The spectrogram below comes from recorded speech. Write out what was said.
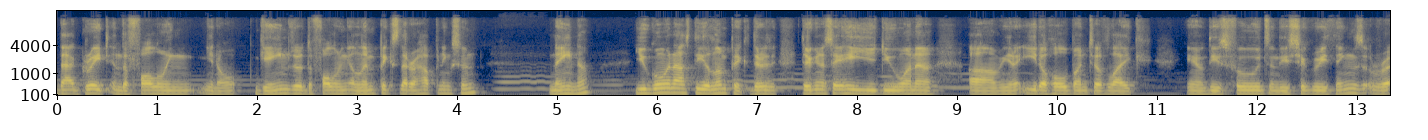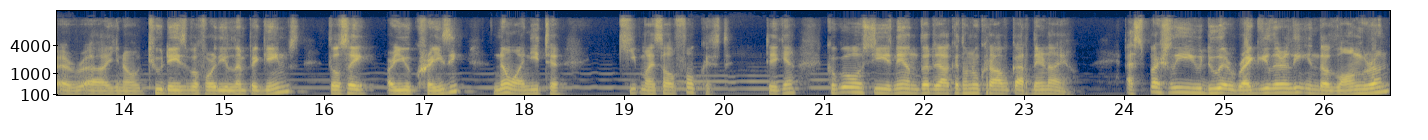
that great in the following, you know, games or the following Olympics that are happening soon? Nahin, na? You go and ask the Olympic. They're they're going to say, "Hey, you, do you want to, um, you know, eat a whole bunch of like, you know, these foods and these sugary things, uh, you know, two days before the Olympic Games?" They'll say, "Are you crazy? No, I need to keep myself focused." ਠੀਕ ਹੈ ਕਿਉਂਕਿ ਉਸ ਚੀਜ਼ ਨੇ ਅੰਦਰ ਜਾ ਕੇ ਤੁਹਾਨੂੰ ਖਰਾਬ ਕਰ ਦੇਣਾ ਆ especially you do it regularly in the long run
